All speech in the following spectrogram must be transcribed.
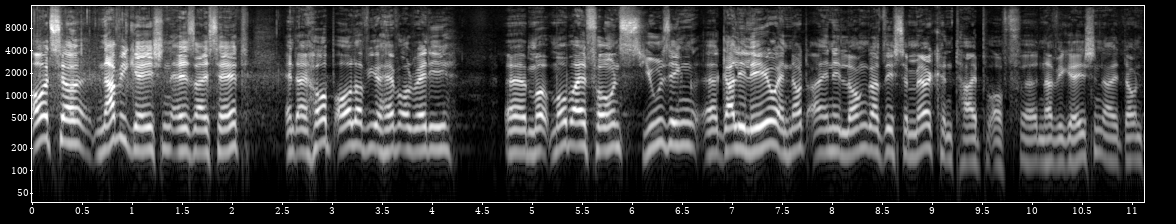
also, navigation, as I said, and I hope all of you have already uh, mo mobile phones using uh, Galileo and not any longer this American type of uh, navigation. I don't,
